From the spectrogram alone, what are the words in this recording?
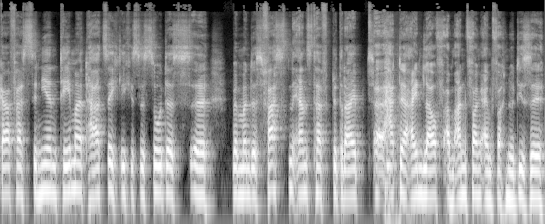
gar faszinierendes Thema. Tatsächlich ist es so, dass äh, wenn man das Fasten ernsthaft betreibt, äh, hat der Einlauf am Anfang einfach nur diese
